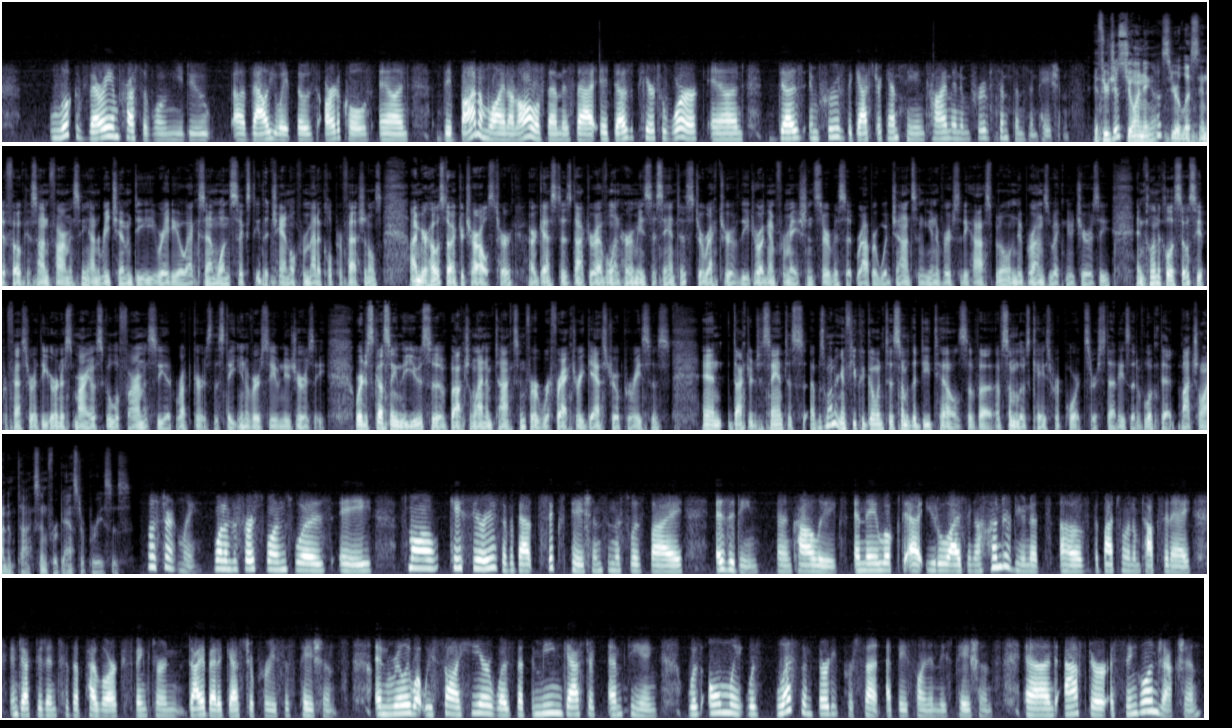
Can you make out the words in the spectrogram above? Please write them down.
look very impressive when you do uh, evaluate those articles. And the bottom line on all of them is that it does appear to work and does improve the gastric emptying time and improve symptoms in patients. If you're just joining us, you're listening to Focus on Pharmacy on ReachMD Radio XM 160, the channel for medical professionals. I'm your host, Dr. Charles Turck. Our guest is Dr. Evelyn Hermes DeSantis, Director of the Drug Information Service at Robert Wood Johnson University Hospital in New Brunswick, New Jersey, and Clinical Associate Professor at the Ernest Mario School of Pharmacy at Rutgers, the State University of New Jersey. We're discussing the use of botulinum toxin for refractory gastroparesis. And Dr. DeSantis, I was wondering if you could go into some of the details of, uh, of some of those case reports reports or studies that have looked at botulinum toxin for gastroparesis? Well, certainly. One of the first ones was a small case series of about six patients, and this was by Ezzeddine and colleagues, and they looked at utilizing 100 units of the botulinum toxin A injected into the pyloric sphincter in diabetic gastroparesis patients. And really what we saw here was that the mean gastric emptying was only was less than 30% at baseline in these patients. And after a single injection,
